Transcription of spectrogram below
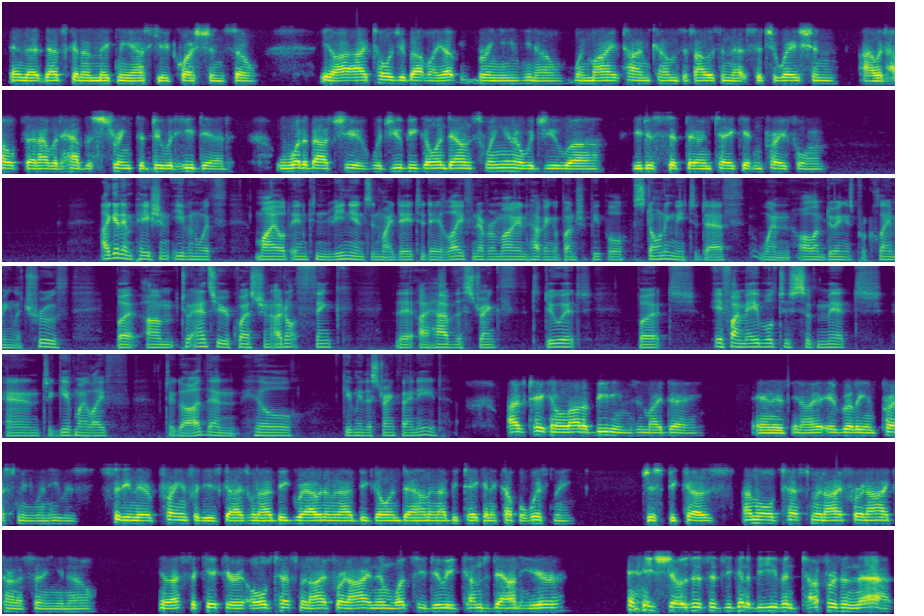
and that that's going to make me ask you a question. So, you know, I, I told you about my upbringing. You know, when my time comes, if I was in that situation, I would hope that I would have the strength to do what he did. What about you? Would you be going down swinging, or would you uh, you just sit there and take it and pray for him? I get impatient even with mild inconvenience in my day to day life, never mind having a bunch of people stoning me to death when all I'm doing is proclaiming the truth. But um, to answer your question, I don't think that I have the strength to do it. But if I'm able to submit and to give my life to God, then He'll give me the strength I need. I've taken a lot of beatings in my day, and it you know it really impressed me when he was sitting there praying for these guys. When I'd be grabbing them and I'd be going down, and I'd be taking a couple with me, just because I'm Old Testament eye for an eye kind of thing, you know you know, that's the kicker. Old Testament eye for an eye, and then what's he do? He comes down here and he shows us it's going to be even tougher than that.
